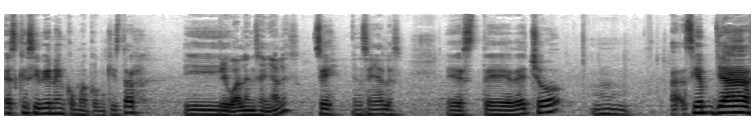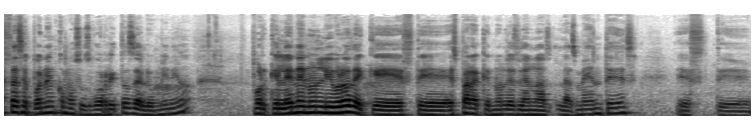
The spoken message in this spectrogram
es que si vienen como a conquistar. Y Igual en señales. Sí, en señales. Este, de hecho, mm, ya hasta se ponen como sus gorritos de aluminio. Porque leen en un libro de que este es para que no les lean las, las mentes. Este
